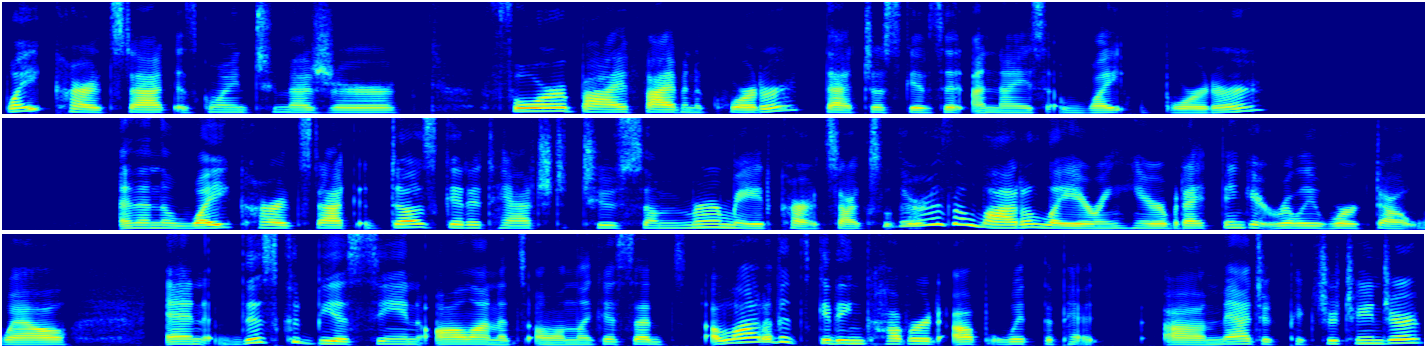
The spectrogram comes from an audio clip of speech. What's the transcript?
white cardstock is going to measure four by five and a quarter. That just gives it a nice white border. And then the white cardstock does get attached to some mermaid cardstock. So there is a lot of layering here, but I think it really worked out well. And this could be a scene all on its own. Like I said, a lot of it's getting covered up with the uh, Magic Picture Changer,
